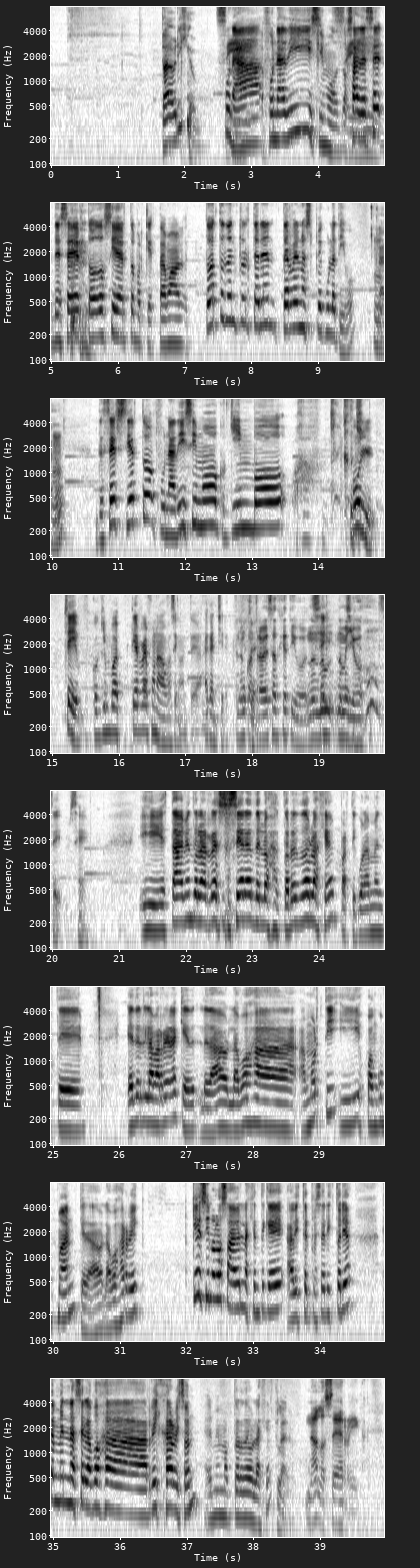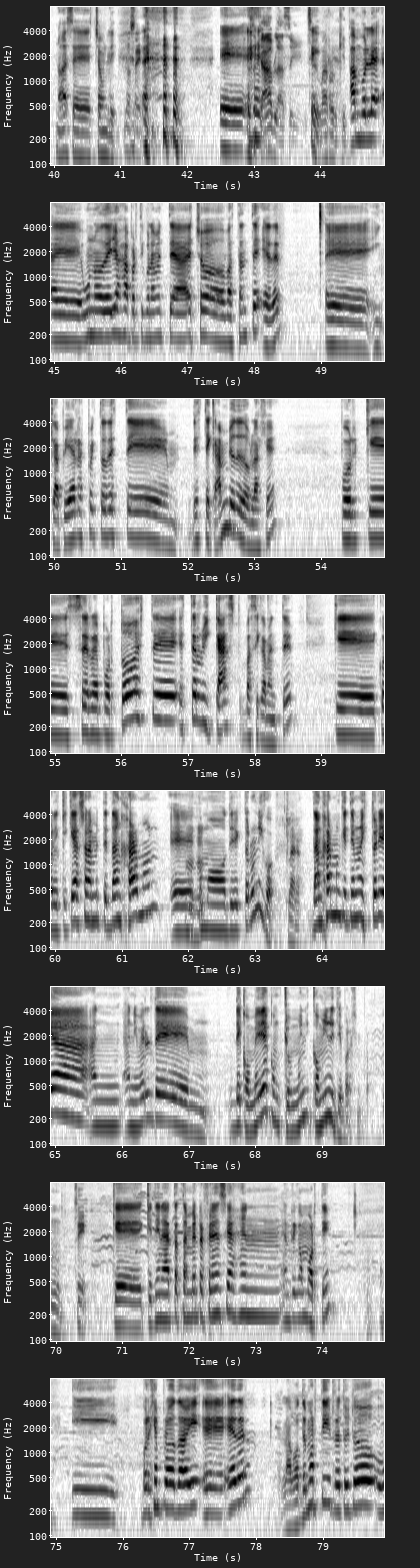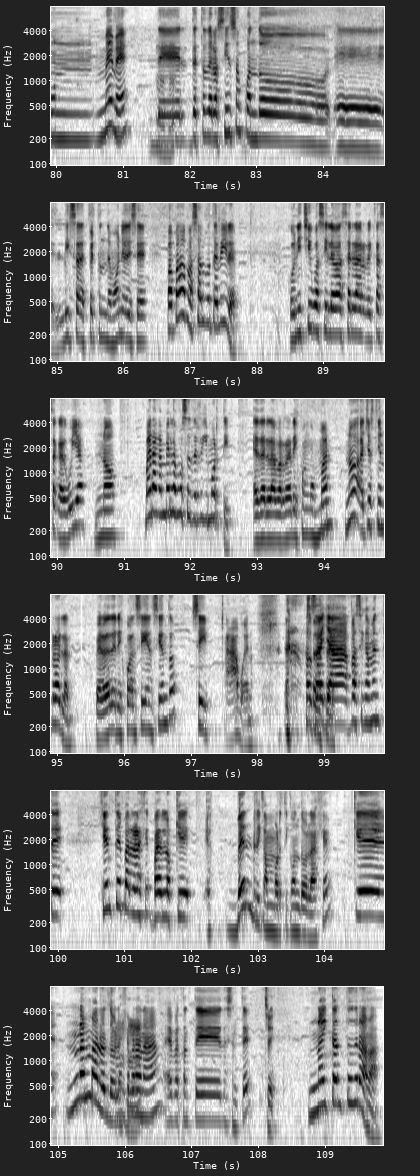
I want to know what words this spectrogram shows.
Está brigio. Funa- funadísimo. O sea, de ser, de ser todo cierto, porque estamos todo esto dentro del teren- terreno especulativo. Claro. De ser cierto, funadísimo, Coquimbo. oh, full. Sí, Coquimbo es tierra de funado, básicamente, acá en Chile. No encontraba ese adjetivo, no, Sí, no- no me sí, llegó. Sí, sí. Y estaba viendo las redes sociales de los actores de doblaje, particularmente Eder La Barrera, que le da la voz a, a Morty, y Juan Guzmán, que le da la voz a Rick. Que si no lo saben, la gente que ha visto el precio de la historia, también hace la voz a Rick Harrison, el mismo actor de doblaje. Claro. No lo sé, Rick. No, ese es Chun Li. No sé. Eh, Ese que habla así, Sí. el más ronquito. Ambos, le- eh, uno de ellos ha particularmente ha hecho bastante Eder. eh, hincapié respecto de este, de este cambio de doblaje. Porque se reportó este, este recast, básicamente. Que, con el que queda solamente Dan Harmon eh, como director único. Claro. Dan Harmon que tiene una historia a, a nivel de, de comedia con Commun- Community, por ejemplo Mm. Sí. que, que tiene hartas también referencias en, en Rick and Morty. Y, por ejemplo, David eh, Eder, la voz de Morty, retuitó un meme de, de estos de los Simpsons cuando eh, Lisa despierta un demonio y dice, papá, pasó algo terrible. ¿Con Ichiwa sí le va a hacer la recasa a Kaguya? No. ¿Van a cambiar las voces de Rick y Morty? ¿Eder La Barrera y Juan Guzmán? No, a Justin Roiland. ¿Pero Eder y Juan siguen siendo? Sí. Ah, bueno. o sea, ya básicamente, gente para, la para los que ven Rick and Morty con doblaje, que no es malo el doblaje para nada, es bastante decente. Sí. No hay tanto drama.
